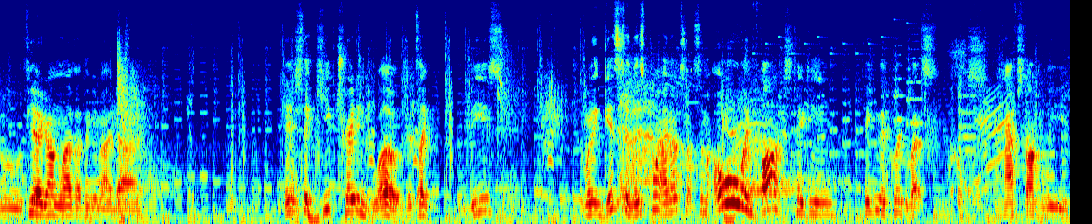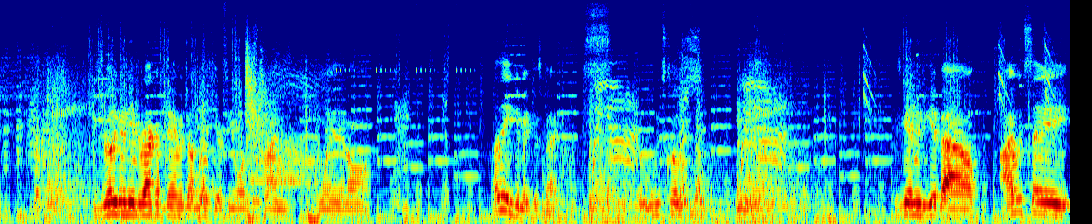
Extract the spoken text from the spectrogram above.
Ooh, if he had gone left, I think he might have died. They just they keep trading blows. It's like these when it gets to this point, I know it's not some. Oh, and Fox taking taking the quick about half stock lead. He's really gonna need to rack up damage on Link here if he wants to try and win at all. I think he can make this back. Ooh, it's close. He's gonna need to get about, I would say,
